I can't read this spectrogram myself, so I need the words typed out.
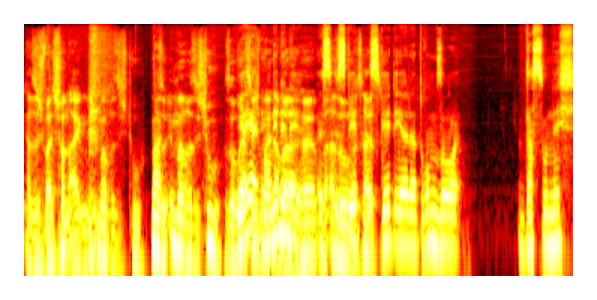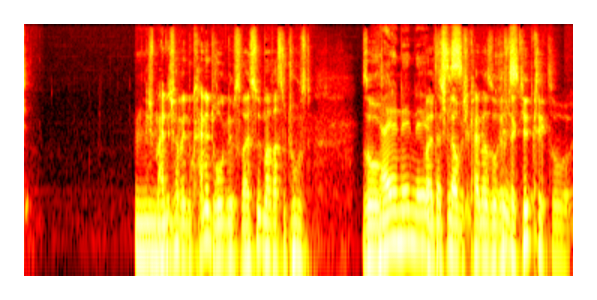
Also ich weiß schon eigentlich immer, was ich tue. Nein. Also immer, was ich tue. So, ja, weißt ja, wie ich meine, nee, nee, aber nee. hä, Es, also es, geht, heißt, es geht eher darum, so, dass du nicht. ich meine nicht mal, wenn du keine Drogen nimmst, weißt du immer, was du tust. So, Ja, ja, nee, nee. weil das sich, glaube ich, keiner so reflektiert kriegt, so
